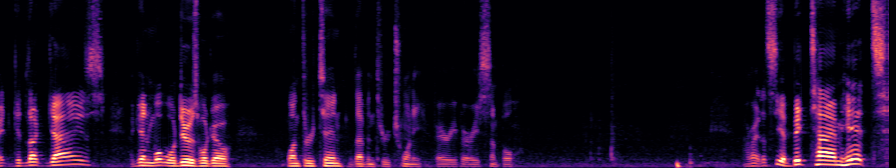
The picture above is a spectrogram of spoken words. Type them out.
Right, good luck, guys. Again, what we'll do is we'll go 1 through 10, 11 through 20. Very, very simple. All right, let's see a big time hit.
